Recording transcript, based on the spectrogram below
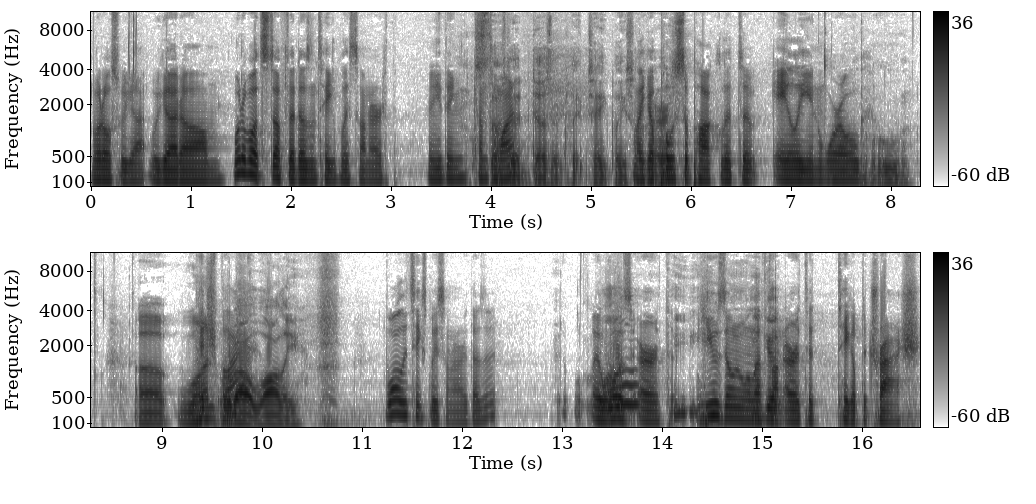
What else we got? We got um. What about stuff that doesn't take place on Earth? Anything come to stuff mind? that doesn't pla take place Like on a Earth. post-apocalyptic alien world. Ooh. Uh, one. Pitch What Black? about WALL-E? WALL-E takes place on Earth, doesn't it? It was Well, Earth. he- He, was the only one he left got- on Earth to take up the trash.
